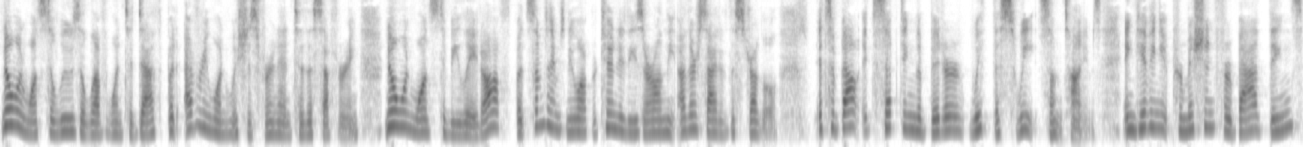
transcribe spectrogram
No one wants to lose a loved one to death, but everyone wishes for an end to the suffering. No one wants to be laid off, but sometimes new opportunities are on the other side of the struggle. It's about accepting the bitter with the sweet sometimes and giving it permission for bad things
